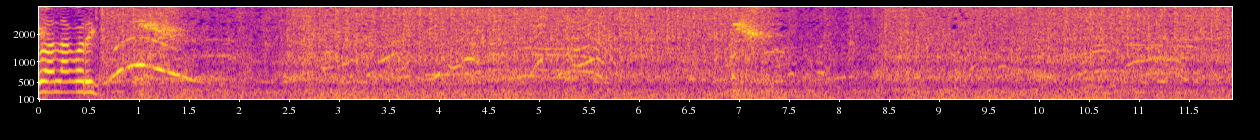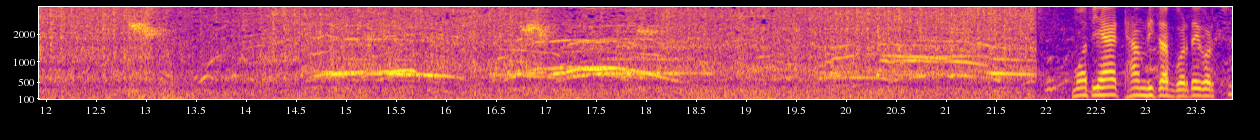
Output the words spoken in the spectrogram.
हल्ला म चाहिँ यहाँ ठाम रिजर्भ गर्दै गर्छु।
